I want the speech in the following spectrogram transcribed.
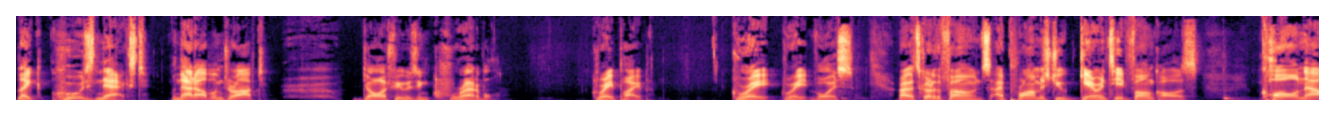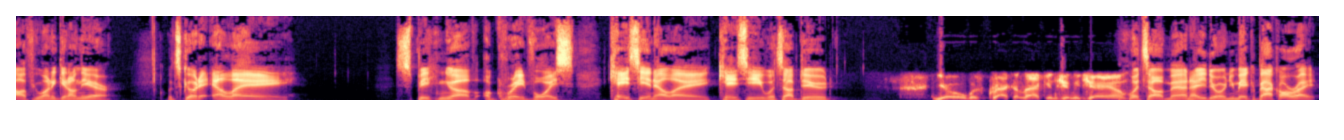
Like, who's next? When that album dropped, Daltrey was incredible. Great pipe. Great, great voice. All right, let's go to the phones. I promised you guaranteed phone calls. Call now if you want to get on the air. Let's go to L.A. Speaking of a great voice, Casey in L.A. Casey, what's up, dude? Yo, what's cracking lacking, Jimmy Jam? What's up, man? How you doing? You make it back all right?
